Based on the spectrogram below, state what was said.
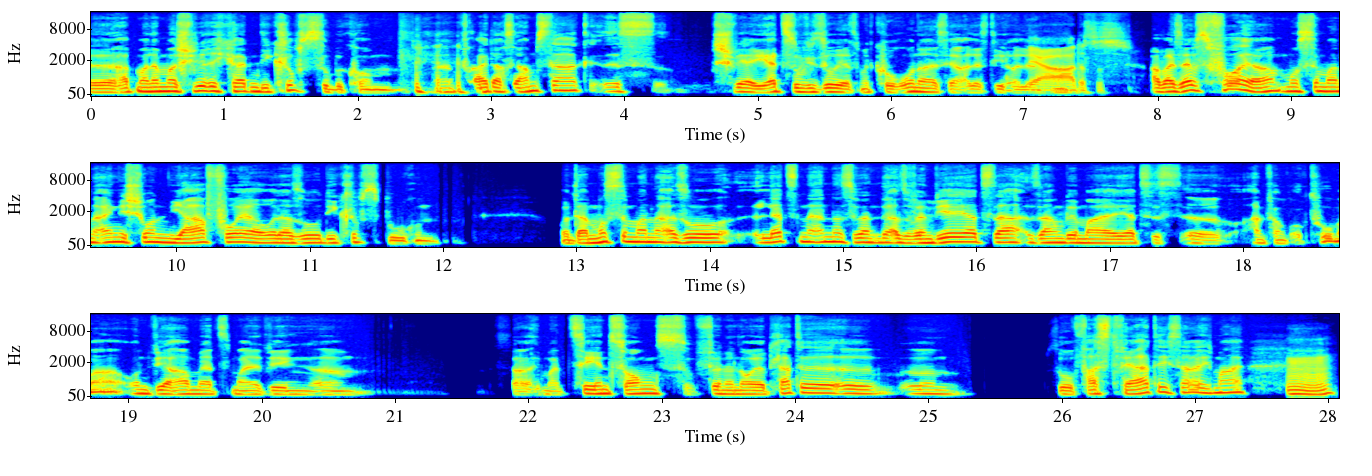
äh, hat man immer Schwierigkeiten, die Clubs zu bekommen. Ne? Freitag, Samstag ist schwer. Jetzt sowieso, jetzt mit Corona ist ja alles die Hölle. Ja, ne? das ist. Aber selbst vorher musste man eigentlich schon ein Jahr vorher oder so die Clubs buchen. Und dann musste man also letzten Endes, wenn, also wenn wir jetzt sa- sagen wir mal, jetzt ist äh, Anfang Oktober und wir haben jetzt meinetwegen, ähm, sag ich mal, zehn Songs für eine neue Platte äh, ähm, so fast fertig, sage ich mal. Mhm.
